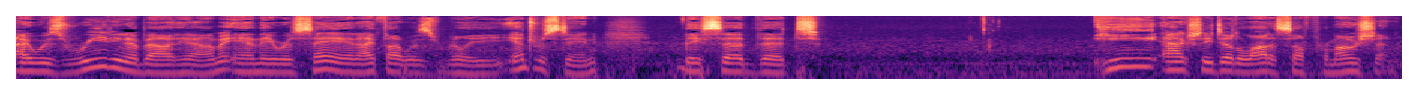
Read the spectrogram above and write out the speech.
I was reading about him, and they were saying I thought was really interesting. They said that he actually did a lot of self promotion.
